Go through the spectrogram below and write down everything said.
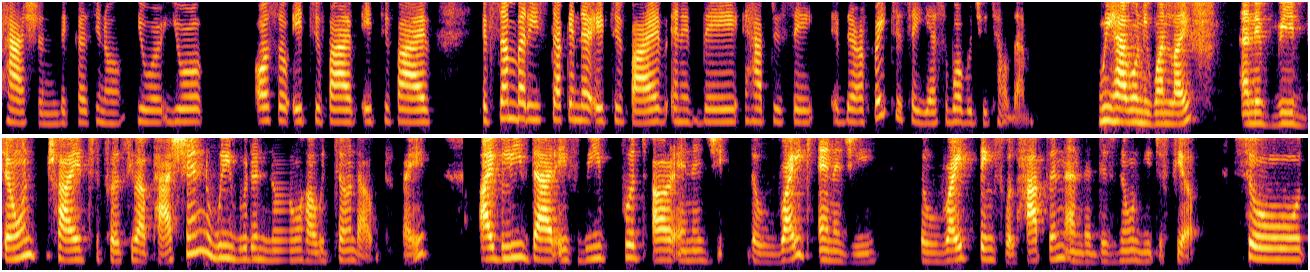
passion because you know you're you're also 8 to 5 8 to 5 if somebody's stuck in their eight to five and if they have to say if they're afraid to say yes what would you tell them? We have only one life and if we don't try to pursue our passion we wouldn't know how it turned out right i believe that if we put our energy the right energy the right things will happen and that there's no need to fear so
